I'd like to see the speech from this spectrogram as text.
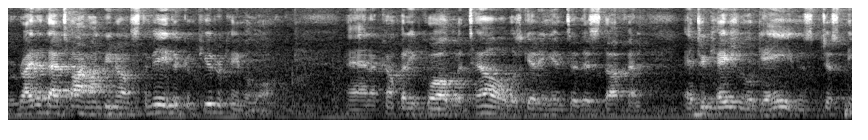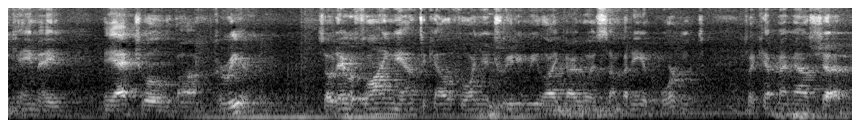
right at that time, unbeknownst to me, the computer came along and a company called Mattel was getting into this stuff, and educational games just became a, a actual uh, career. So they were flying me out to California treating me like I was somebody important. So I kept my mouth shut,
